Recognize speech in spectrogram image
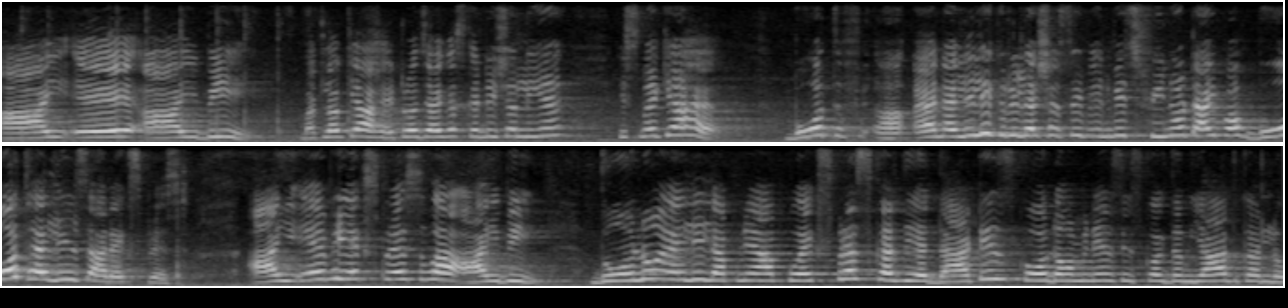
आई ए आई बी मतलब क्या हेट्रोजाइगस कंडीशन लिए। इसमें क्या है? Both uh, an allelic relationship in which phenotype of both alleles are expressed. IA भी एक्सप्रेस हुआ IB दोनों एलील अपने आप को एक्सप्रेस कर दिए। दैट इज़ को डोमिनेंस इसको एकदम याद कर लो।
